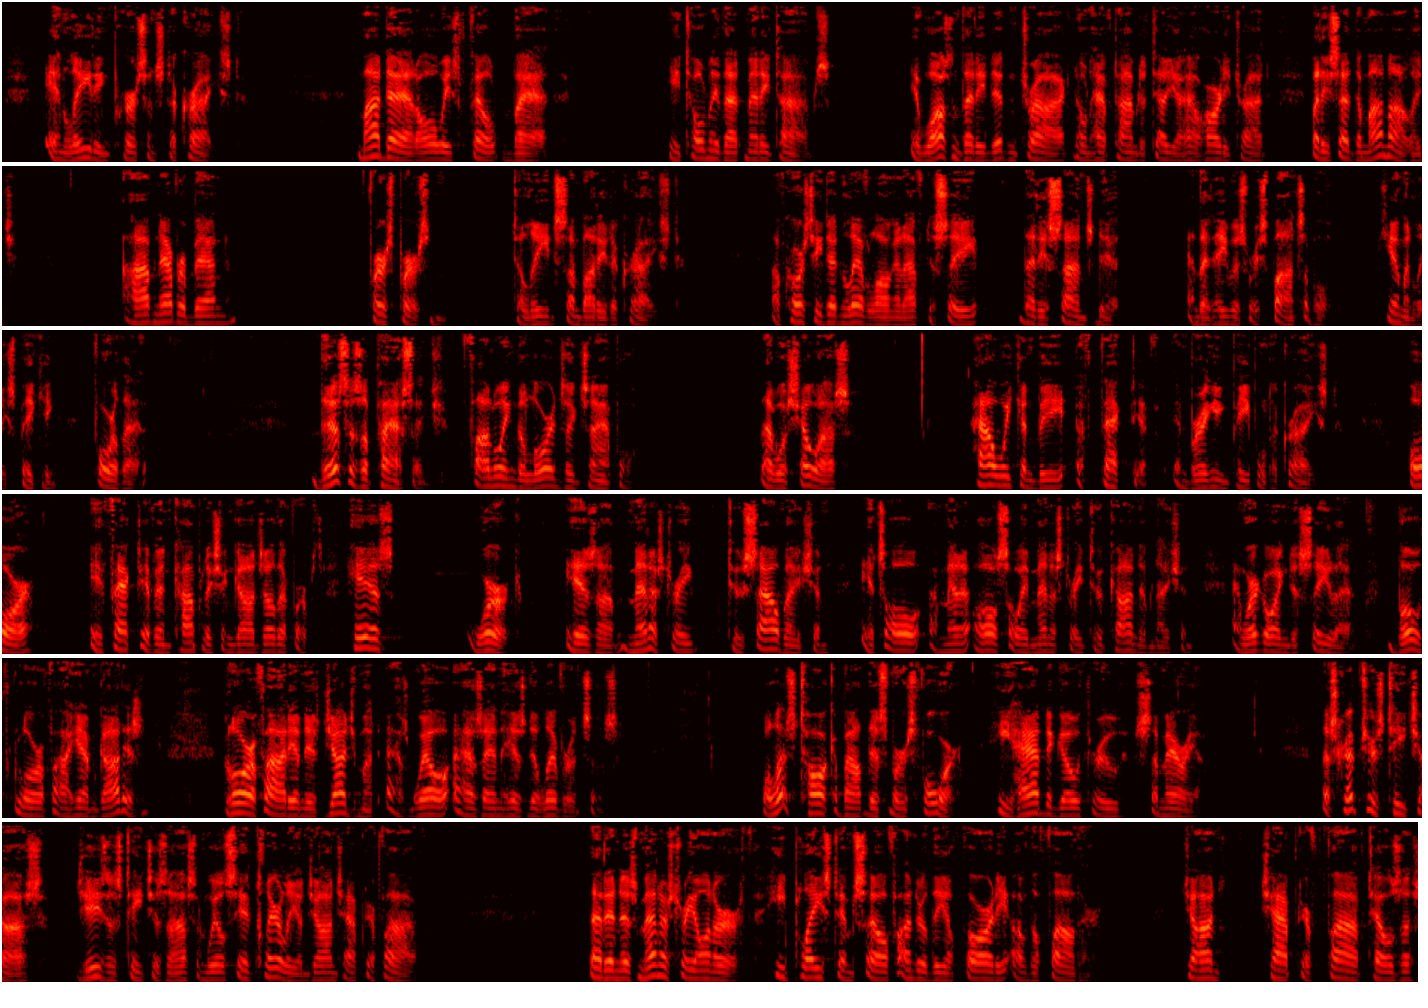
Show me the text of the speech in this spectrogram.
in leading persons to Christ. My dad always felt bad. He told me that many times. It wasn't that he didn't try. I don't have time to tell you how hard he tried. But he said, to my knowledge, I've never been first person to lead somebody to Christ. Of course, he didn't live long enough to see that his sons did and that he was responsible, humanly speaking, for that. This is a passage following the Lord's example that will show us how we can be effective in bringing people to Christ or effective in accomplishing God's other purpose. His work is a ministry to salvation. It's all a, also a ministry to condemnation. And we're going to see that. Both glorify Him. God is glorified in His judgment as well as in His deliverances. Well, let's talk about this verse 4. He had to go through Samaria. The scriptures teach us, Jesus teaches us, and we'll see it clearly in John chapter 5 that in his ministry on earth, he placed himself under the authority of the Father. John chapter 5 tells us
